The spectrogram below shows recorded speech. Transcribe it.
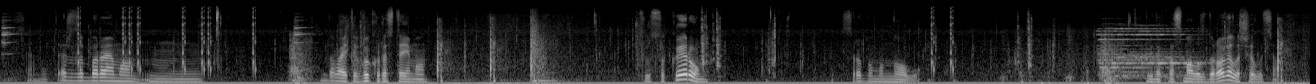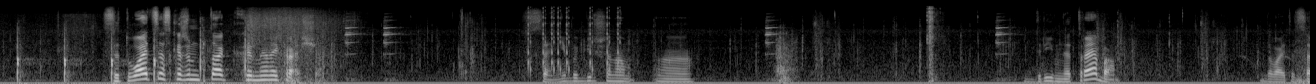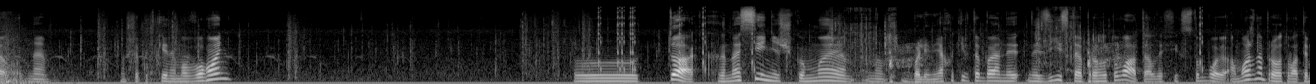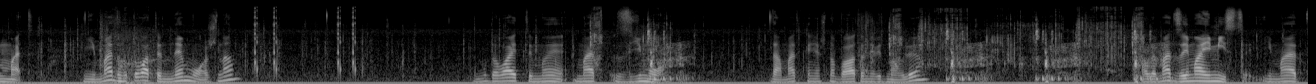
Це ми теж заберемо. М, Давайте використаємо цю сокиру. І зробимо нову. Блін, як нас мало здоров'я лишилося. Ситуація, скажімо так, не найкраща. Все, ніби більше нам. Е... Дрів не треба. Давайте це одне. Ми ще підкинемо в вогонь. Так, насіннячко ми. Ну, блін, я хотів тебе не, не з'їсти, а приготувати, але фіг з тобою. А можна приготувати мед? Ні, мед готувати не можна. Тому давайте ми мед з'їмо. Да, мед, звісно, багато не відновлює. Але мед займає місце. І мед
